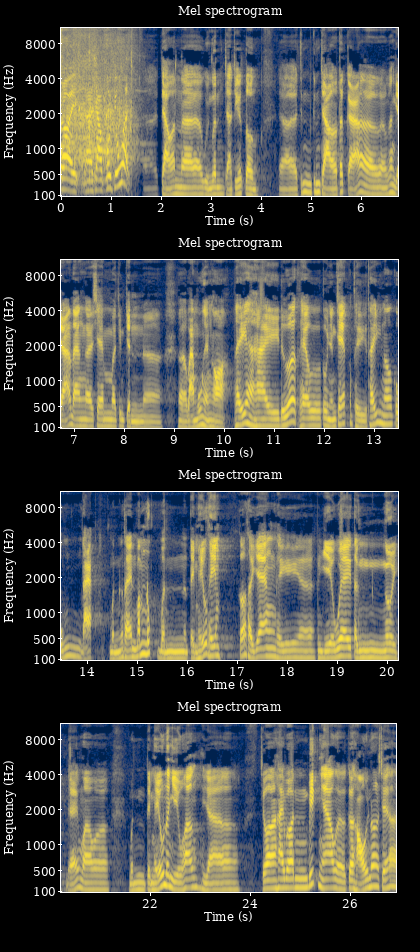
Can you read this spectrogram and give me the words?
rồi à, chào cô chú ạ À, chào anh à, Quyền Linh, chào chị Cát Tường. À, kính kính chào tất cả à, khán giả đang à, xem chương trình à, à, bạn muốn hẹn hò. Thấy hai đứa theo tôi nhận xét thì thấy nó cũng đạt. Mình có thể bấm nút mình tìm hiểu thêm. Có thời gian thì à, về quê từng người để mà mình tìm hiểu nó nhiều hơn và cho hai bên biết nhau cơ hội nó sẽ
